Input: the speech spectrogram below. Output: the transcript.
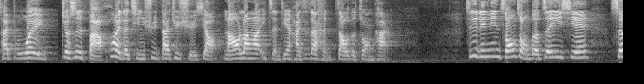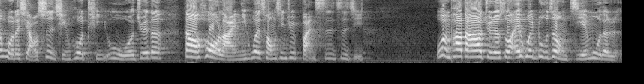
才不会就是把坏的情绪带去学校，然后让他一整天还是在很糟的状态。其实，林林总总的这一些。生活的小事情或体悟，我觉得到后来你会重新去反思自己。我很怕大家觉得说，哎，会录这种节目的人，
